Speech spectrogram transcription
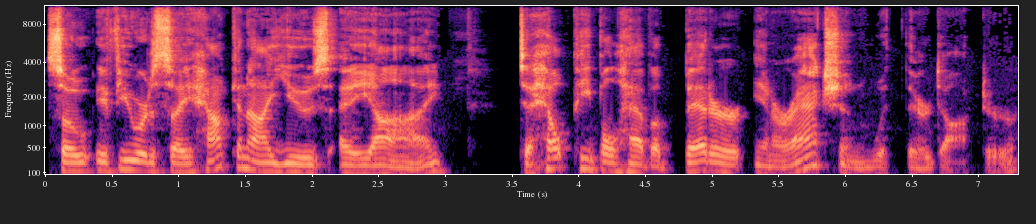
So if you were to say, how can I use AI to help people have a better interaction with their doctor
